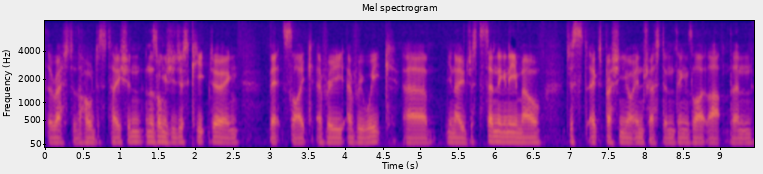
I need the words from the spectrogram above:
the rest of the whole dissertation. And as long as you just keep doing bits like every every week. Uh, you know, just sending an email, just expressing your interest in things like that, then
